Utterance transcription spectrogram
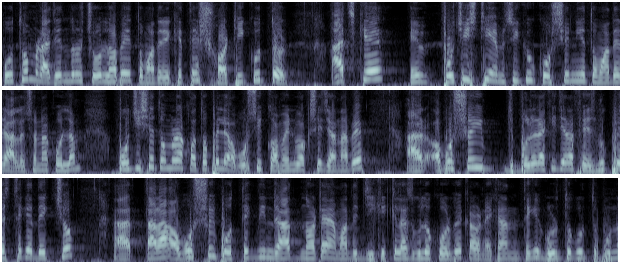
প্রথম রাজেন্দ্র চোল হবে। তোমাদের এক্ষেত্রে সঠিক উত্তর। আজকে পঁচিশটি এমসিকিউ কোশ্চেন নিয়ে তোমাদের আলোচনা করলাম। পঁচিশে তোমরা কত পেলে অবশ্যই কমেন্ট বক্সে জানাবে। আর অবশ্যই বলে রাখি, যারা ফেসবুক পেজ থেকে দেখছ তারা অবশ্যই প্রত্যেক দিন রাত নটায় আমাদের জিকে ক্লাসগুলো করবে, কারণ এখান থেকে গুরুত্ব গুরুত্বপূর্ণ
